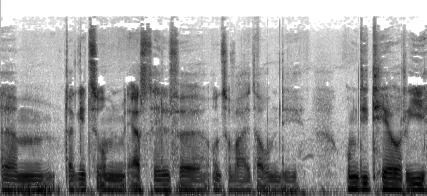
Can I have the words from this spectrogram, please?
Ähm, da geht es um Erste Hilfe und so weiter, um die, um die Theorie.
